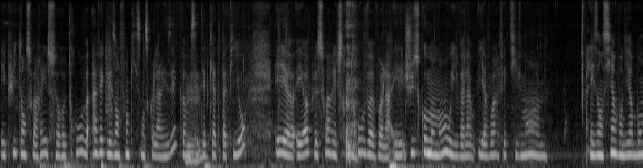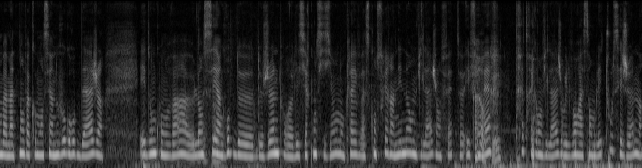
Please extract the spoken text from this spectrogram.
Et puis, en soirée, ils se retrouvent avec les enfants qui sont scolarisés, comme Mhm. c'était le cas de Papillot. Et, et hop, le soir, ils se retrouvent, voilà. Et jusqu'au moment où il va y avoir effectivement... les anciens vont dire, bon, bah, maintenant, on va commencer un nouveau groupe d'âge. Et donc, on va euh, lancer un groupe de, de jeunes pour euh, les circoncisions. Donc là, il va se construire un énorme village, en fait, euh, Ah, éphémère très très grand village où ils vont rassembler tous ces jeunes.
